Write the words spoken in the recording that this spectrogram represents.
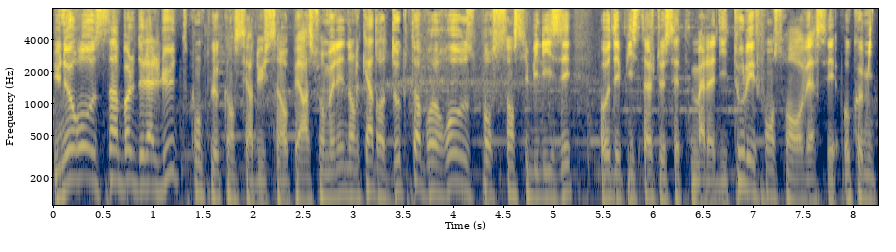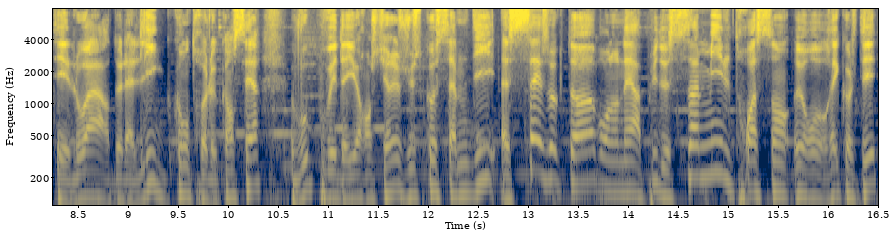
d'une rose, symbole de la lutte contre le cancer du sein. Opération menée dans le cadre d'Octobre Rose pour sensibiliser au dépistage de cette maladie. Tous les fonds seront reversés au comité Loire de la Ligue contre le cancer. Vous pouvez d'ailleurs enchérir jusqu'au samedi 16 octobre. On en est à plus de 5300 euros récoltés,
